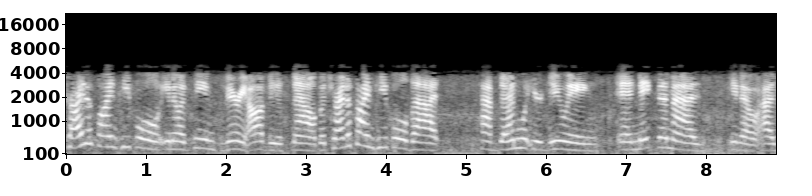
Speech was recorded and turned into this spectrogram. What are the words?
try to find people, you know, it seems very obvious now, but try to find people that have done what you're doing and make them as, you know, as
